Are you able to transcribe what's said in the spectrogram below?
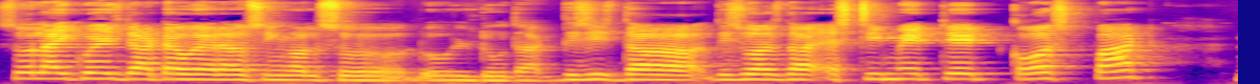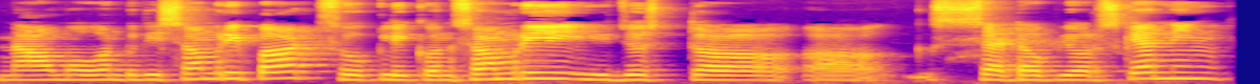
So likewise, data warehousing also will do that. This is the this was the estimated cost part now move on to the summary part. So click on summary. You just uh, uh, set up your scanning.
